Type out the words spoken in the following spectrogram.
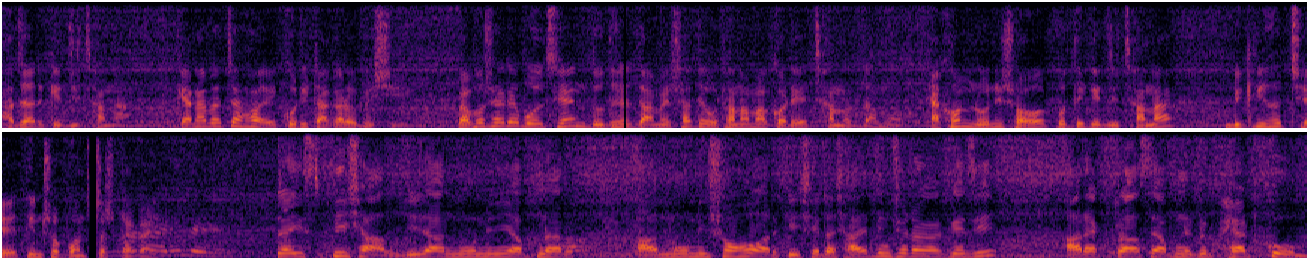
হাজার কেজি ছানা। কেনাবেচা হয় কোটি টাকারও বেশি। ব্যবসায়ীরা বলছেন দুধের দামের সাথে ওঠানামা করে ছানার দামও। এখন ননি সহ প্রতি কেজি ছানা বিক্রি হচ্ছে তিনশো পঞ্চাশ টাকায়। স্পেশাল যেটা ননি আপনার আর ননি সহ আর কি সেটা সাড়ে তিনশো টাকা কেজি। আর একটা আছে আপনার একটু ফ্যাট কম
